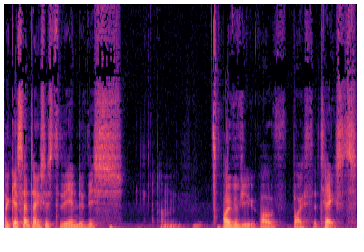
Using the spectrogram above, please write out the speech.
I guess that takes us to the end of this um, overview of both the texts.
